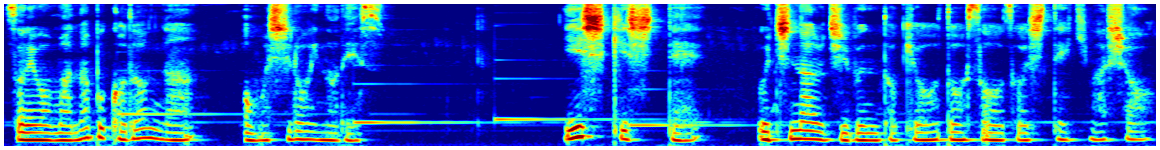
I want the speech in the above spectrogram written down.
それを学ぶことが面白いのです。意識して内なる自分と共同想像していきましょ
